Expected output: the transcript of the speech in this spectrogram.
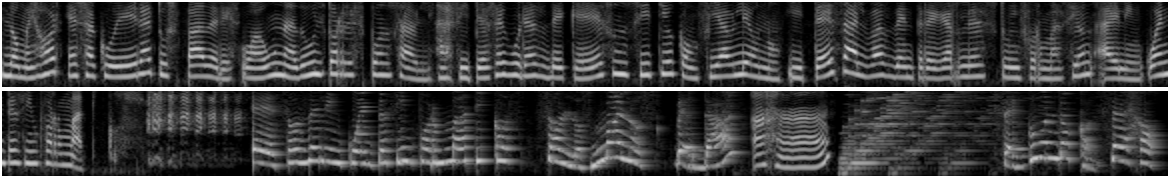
Lo mejor es acudir a tus padres o a un adulto responsable. Así te aseguras de que es un sitio confiable o no y te salvas de entregarles tu información a delincuentes informáticos. Esos delincuentes informáticos son los malos, ¿verdad? Ajá. Segundo consejo.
